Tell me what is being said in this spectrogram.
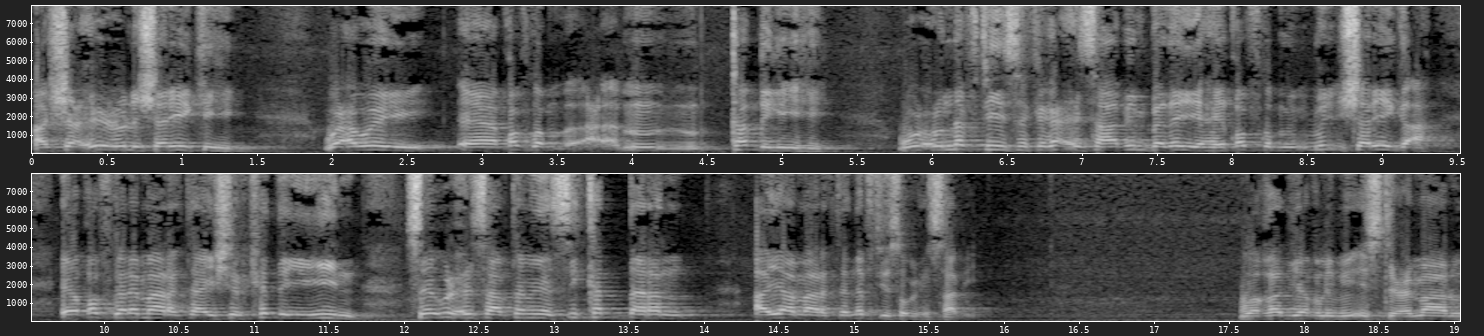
ashaxiixu lishariikihi. Waxa weeye qofka taqigiihi wuxuu naftiisa kaga xisaabin badan yahay qofka shariiga ah ee qof kale maaragta ay shirkada yihiin. Say u xisaabtamayaan si ka daran ayaa maaragta naftiisa u xisaabiya waqad yaqlibu isticmaalu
